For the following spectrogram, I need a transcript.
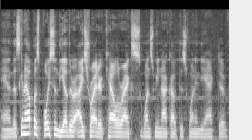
And that's going to help us poison the other Ice Rider Calyrex once we knock out this one in the active.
